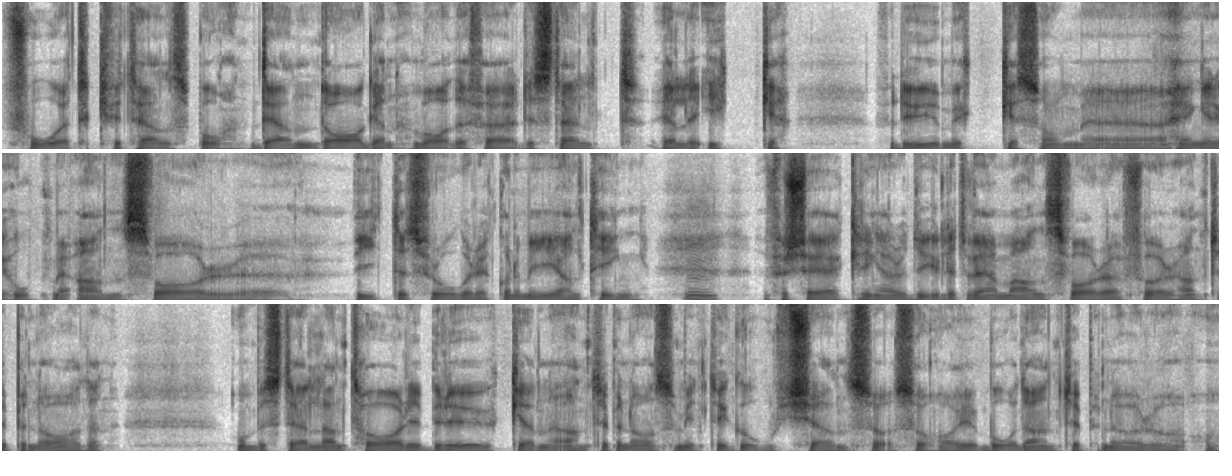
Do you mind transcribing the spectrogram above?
få ett kvittens på den dagen var det färdigställt eller icke. För det är ju mycket som eh, hänger ihop med ansvar, eh, vitesfrågor, ekonomi, allting. Mm. Försäkringar och dylikt. Vem ansvarar för entreprenaden? Om beställaren tar i bruk en entreprenad som inte är godkänd så, så har ju både entreprenör och, och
